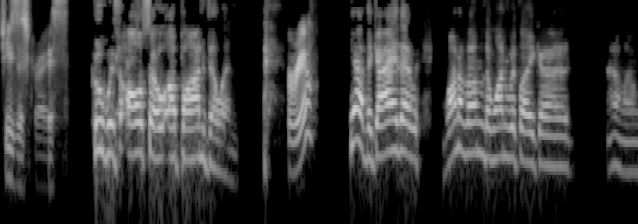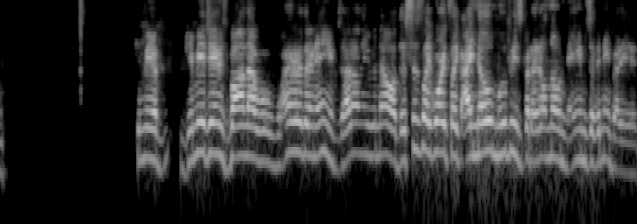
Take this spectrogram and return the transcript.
Jesus Christ. who was also a Bond villain. For real? Yeah, the guy that one of them, the one with like uh, I don't know. Give me a give me a James Bond that what are their names? I don't even know. This is like where it's like I know movies but I don't know names of anybody.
